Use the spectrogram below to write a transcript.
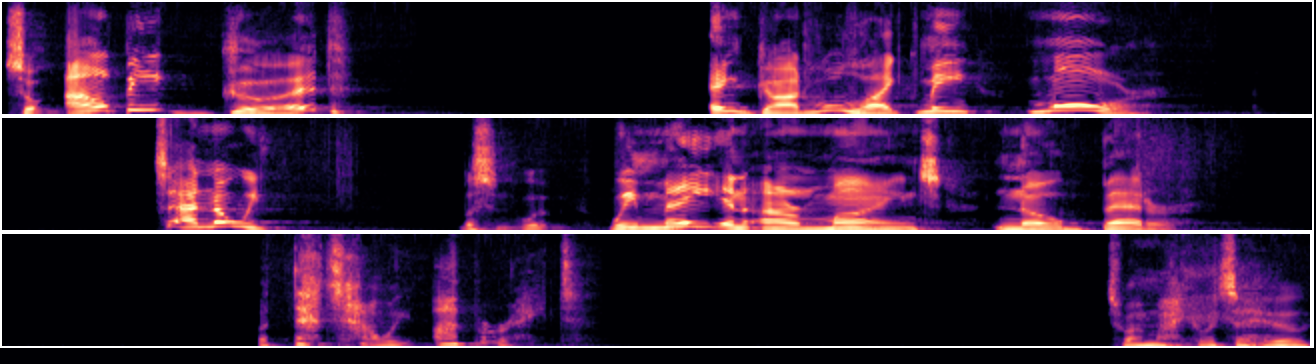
So I'll be good, and God will like me more. See, I know we, listen, we, we may in our minds know better, but that's how we operate. That's why Micah would say, Who?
